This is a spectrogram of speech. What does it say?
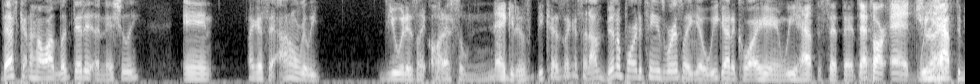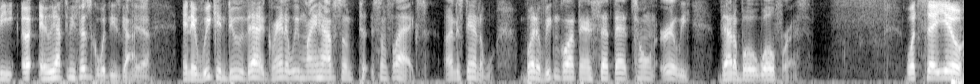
that's kind of how I looked at it initially, and like I said, I don't really view it as like, oh, that's so negative because, like I said, I've been a part of teams where it's like, yo, we got to go out here and we have to set that. That's tone. our edge. We right? have to be, uh, and we have to be physical with these guys. Yeah. And if we can do that, granted, we might have some some flags, understandable. But if we can go out there and set that tone early, that'll bode well for us. What say you?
